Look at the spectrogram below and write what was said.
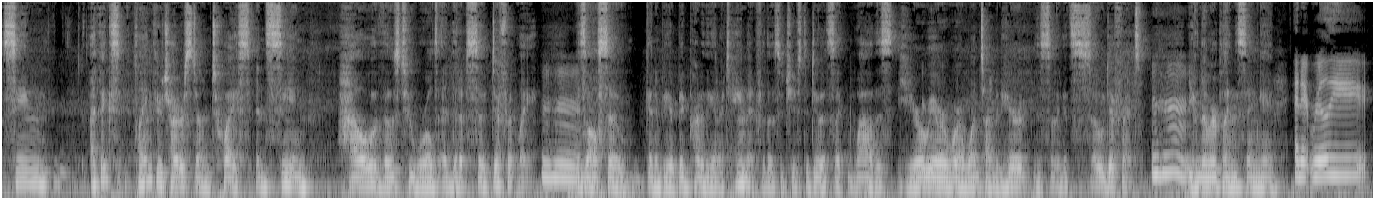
seeing i think playing through charterstone twice and seeing how those two worlds ended up so differently is also going to be a big part of the entertainment for those who choose to do it. It's like, wow, this here we are, we're one time, and here is something that's so different, even though we're playing the same game. and it really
